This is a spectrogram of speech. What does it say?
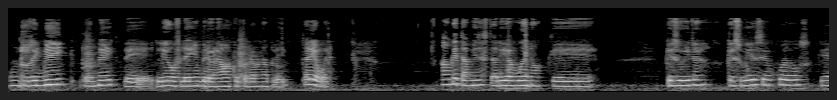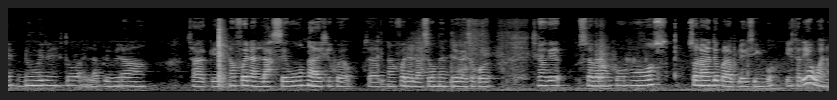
un remake, remake de League of Legends pero nada más que para una Play. Estaría bueno. Aunque también estaría bueno que, que, subiera, que subiesen juegos que no hubieran esto en la primera, o sea, que no fueran la segunda de ese juego, o sea, no fuera la segunda entrega de ese juego, sino que sacaran juegos nuevos solamente para Play 5 y estaría bueno.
